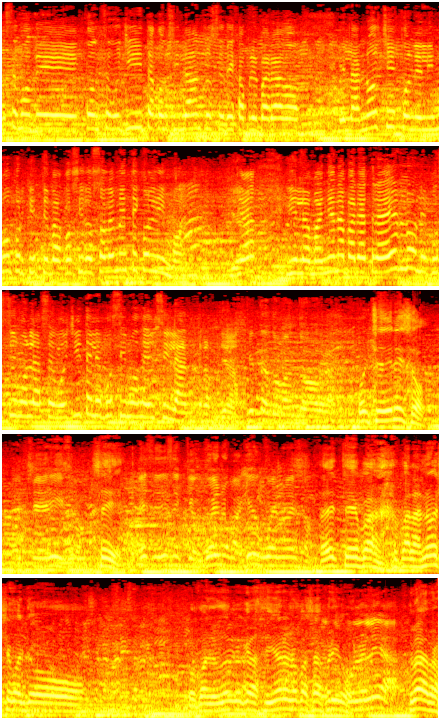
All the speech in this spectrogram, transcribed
hacemos de, con cebollita, con cilantro, se deja preparado en la noche con el limón porque este va cocido solamente con limón. Ya. ¿ya? Y en la mañana para traerlo le pusimos la cebollita y le pusimos el cilantro. Ya. ¿Qué está tomando ahora? Ponche de erizo. El cherizo. Sí. Ese dicen que es bueno, ¿para qué es bueno eso? Este para la noche cuando, pues cuando duerme que la señora no pasa frío. ¿Pololea? Claro.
